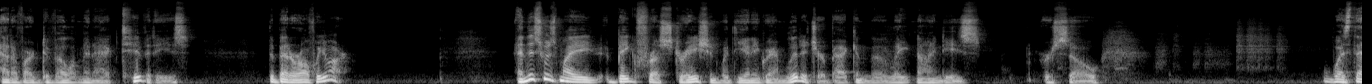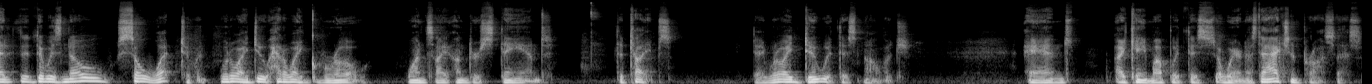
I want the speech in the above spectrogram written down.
out of our development activities, the better off we are. And this was my big frustration with the Enneagram literature back in the late 90s or so was that there was no so what to it. What do I do? How do I grow once I understand the types? Okay, what do I do with this knowledge? And I came up with this awareness to action process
